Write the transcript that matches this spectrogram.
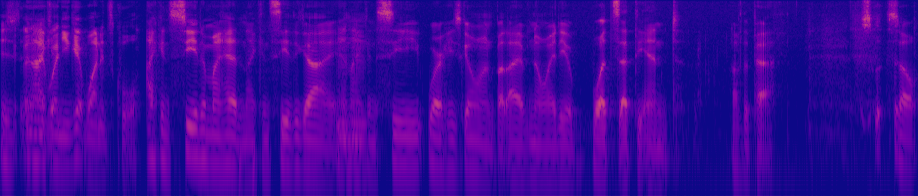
Is- and and I then can- when you get one, it's cool. I can see it in my head, and I can see the guy, and I mm-hmm. can see where he's going, but I have no idea what's at the end of the path. So,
